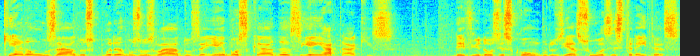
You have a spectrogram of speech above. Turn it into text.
que eram usados por ambos os lados em emboscadas e em ataques. Devido aos escombros e às ruas estreitas,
